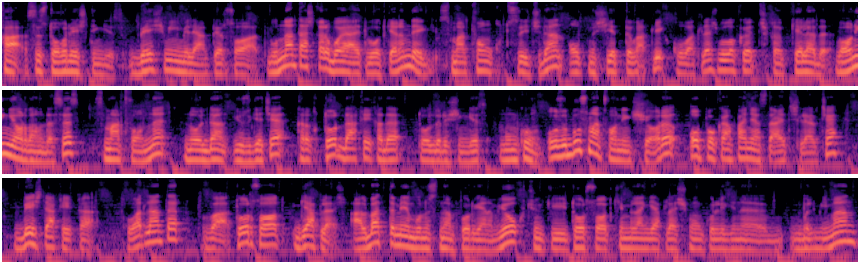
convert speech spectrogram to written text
Ha siz to'g'ri eshitdingiz. 5000 milliamper soat. Bundan tashqari boya aytib o'tganimdek smartfon qutisi ichidan 67 vattlik quvvatlash bloki chiqib keladi. Va uning yordamida siz smartfonni 0 dan 100 gacha 44 daqiqada to'ldirishingiz mumkin. O'zi bu smartfonning shiori oppo kompaniyasida aytishlaricha 5 daqiqa quvvatlantir va 4 soat gaplash albatta men buni sinab ko'rganim yo'q chunki 4 soat kim bilan gaplashish mumkinligini bilmayman.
